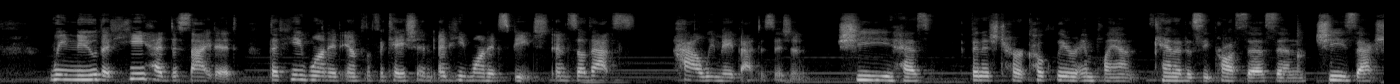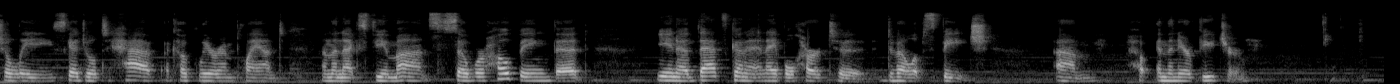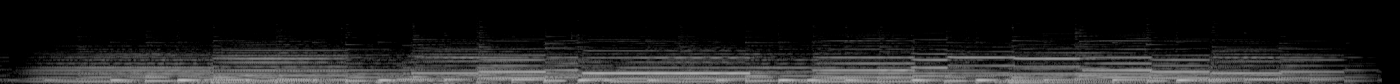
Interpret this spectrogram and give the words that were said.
we knew that he had decided that he wanted amplification and he wanted speech. And so that's how we made that decision. She has finished her cochlear implant candidacy process and she's actually scheduled to have a cochlear implant in the next few months. So we're hoping that, you know, that's going to enable her to develop speech um, in the near future.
